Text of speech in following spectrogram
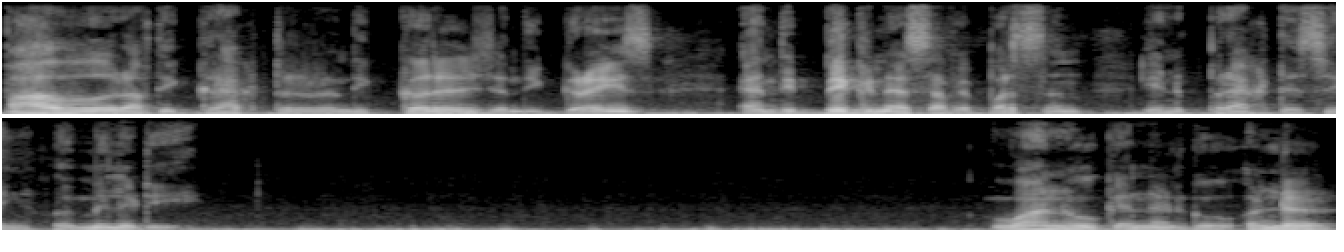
Power of the character and the courage and the grace and the bigness of a person in practicing humility. One who cannot go under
